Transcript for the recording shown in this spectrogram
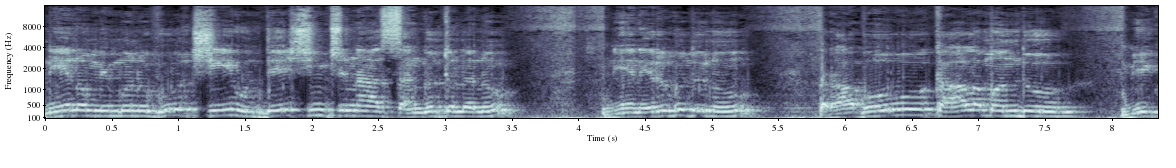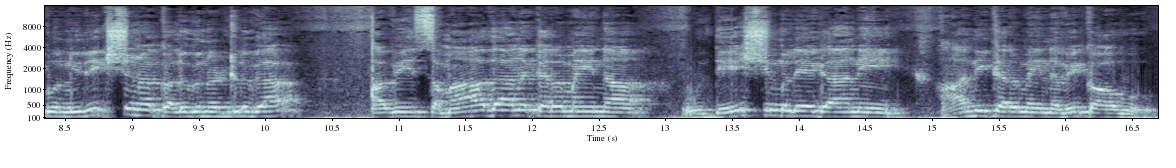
నేను మిమ్మను గూర్చి ఉద్దేశించిన సంగతులను నేను ఎరుగుదును రాబో కాలమందు మీకు నిరీక్షణ కలుగునట్లుగా అవి సమాధానకరమైన ఉద్దేశములే గాని హానికరమైనవి కావు.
